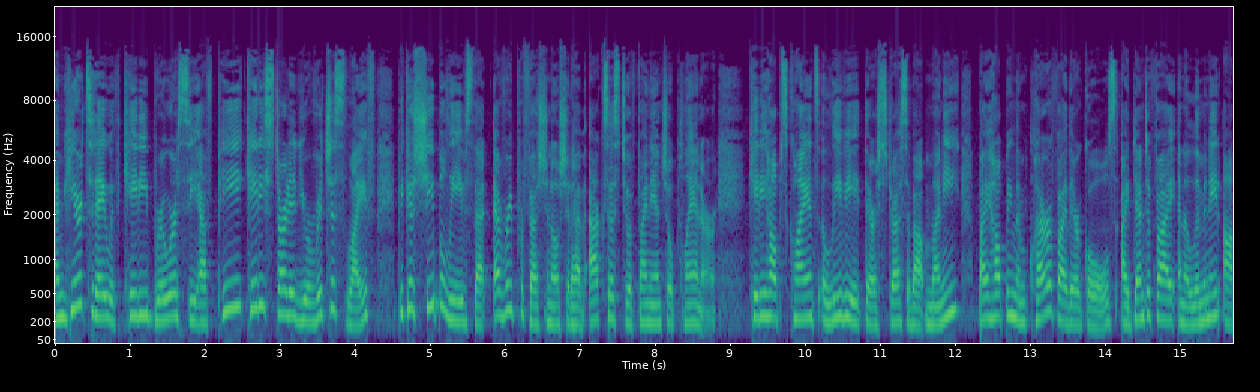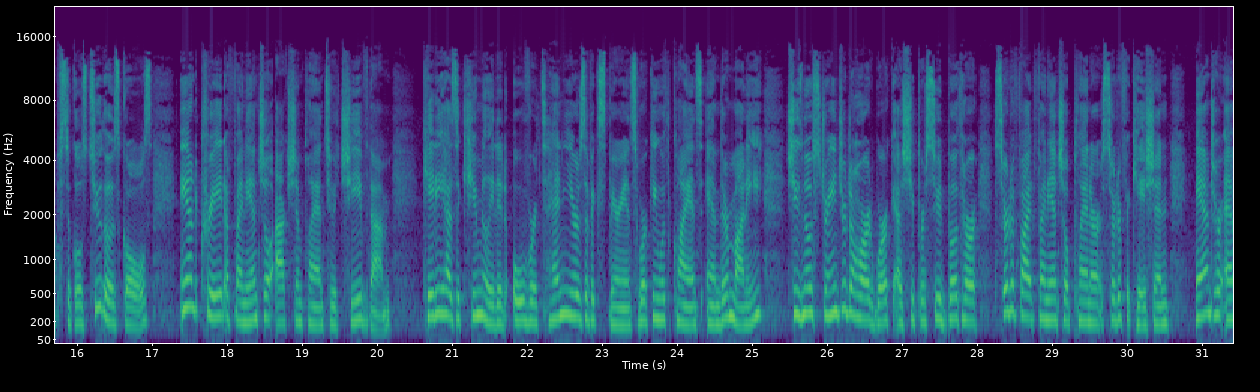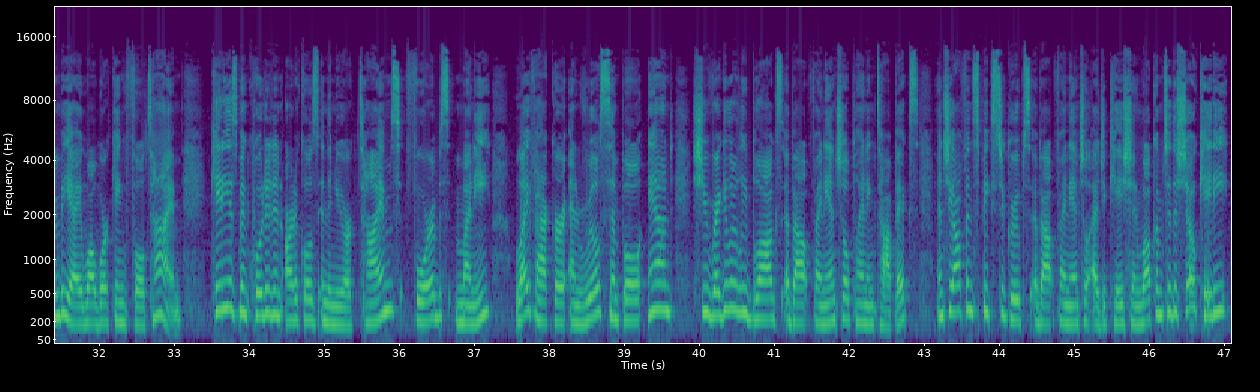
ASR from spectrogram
I'm here today with Katie Brewer, CFP. Katie started Your Richest Life because she believes that every professional should have access to a financial planner. Katie helps clients alleviate their stress about money by helping them clarify their goals, identify and eliminate obstacles to those goals, and create a financial action plan to achieve them. Katie has accumulated over 10 years of experience working with clients and their money. She's no stranger to hard work as she pursued both her certified financial planner certification and her MBA while working full time. Katie has been quoted in articles in the New York Times, Forbes, Money, Lifehacker, and Real Simple, and she regularly blogs about financial planning topics, and she often speaks to groups about financial education. Welcome to the show, Katie.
